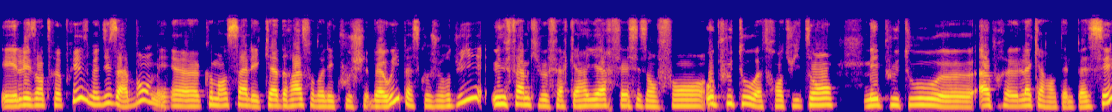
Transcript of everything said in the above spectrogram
Et les entreprises me disent ah bon mais euh, comment ça les cadras sont dans les couches? Ben oui parce qu'aujourd'hui une femme qui veut faire carrière fait ses enfants au plus tôt à 38 ans mais plutôt euh, après la quarantaine passée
